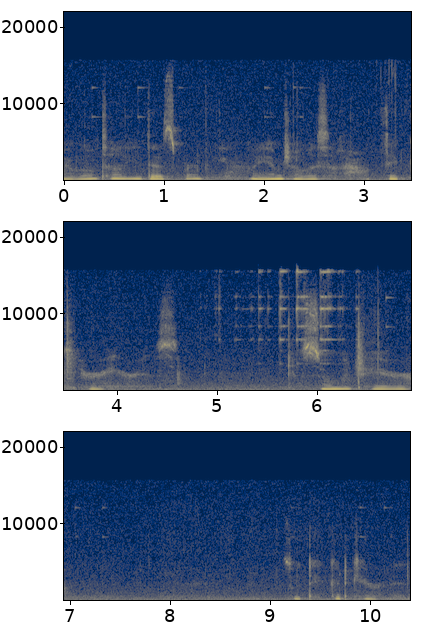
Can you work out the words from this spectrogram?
I will tell you this, Barbie. I am jealous of how thick your hair is. So much hair. So take good care of it.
